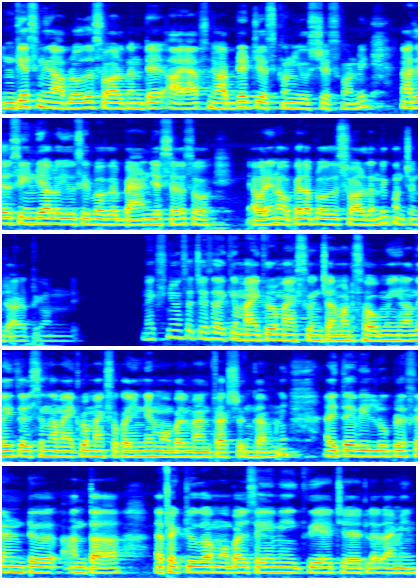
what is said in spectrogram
ఇన్ కేస్ మీరు ఆ బ్రౌజర్స్ వాడుతుంటే ఆ యాప్స్ని అప్డేట్ చేసుకొని యూస్ చేసుకోండి. నాకు తెలిసి ఇండియాలో యూసీ బ్రౌజర్ బ్యాన్ చేశారు. సో ఎవరైనా ఒపెరా బ్రౌజర్స్ వాడుతుంటే కొంచెం జాగ్రత్తగా ఉండండి. నెక్స్ట్ న్యూస్ వచ్చేసరికి మైక్రోమ్యాక్స్ గురించి అనమాట సో మీ అందరికీ తెలిసిన మైక్రోమ్యాక్స్ ఒక ఇండియన్ మొబైల్ మ్యానుఫ్యాక్చరింగ్ కంపెనీ అయితే వీళ్ళు ప్రెసెంట్ అంత ఎఫెక్టివ్గా మొబైల్స్ ఏమీ క్రియేట్ చేయట్లేదు. ఐ మీన్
